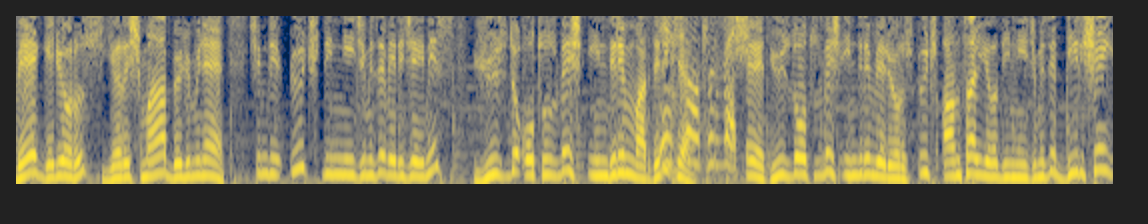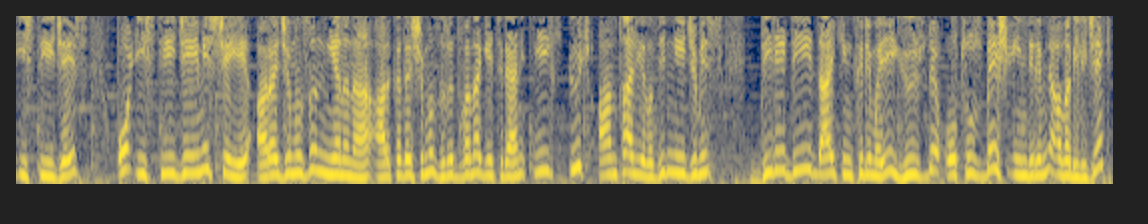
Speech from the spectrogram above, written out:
Ve geliyoruz yarışma bölümüne. Şimdi 3 dinleyicimize vereceğimiz %35 indirim var dedik ya. %35. Evet %35 indirim veriyoruz. 3 Antalyalı dinleyicimize bir şey isteyeceğiz. O isteyeceğimiz şeyi aracımızın yanına arkadaşımız Rıdvan'a getiren ilk 3 Antalyalı dinleyicimiz dilediği Daikin klimayı %35 indirimli alabilecek.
